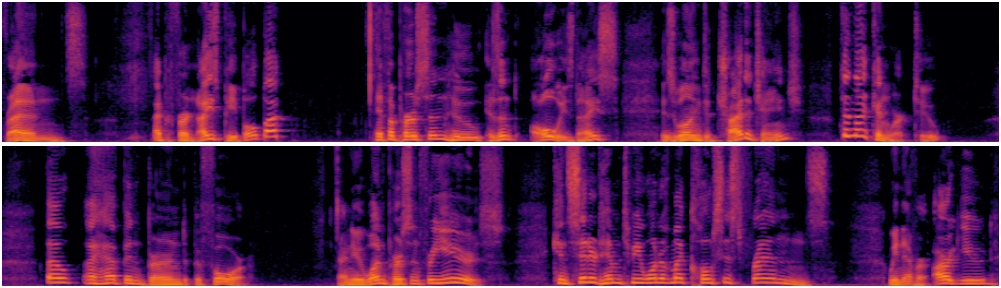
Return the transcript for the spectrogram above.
friends. I prefer nice people, but if a person who isn't always nice is willing to try to change, then that can work too. Though I have been burned before. I knew one person for years, considered him to be one of my closest friends. We never argued,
